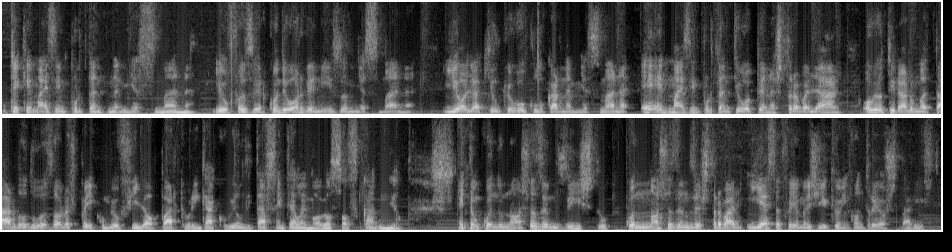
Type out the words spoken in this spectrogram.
O que é que é mais importante na minha semana eu fazer? Quando eu organizo a minha semana e olho aquilo que eu vou colocar na minha semana, é mais importante eu apenas trabalhar ou eu tirar uma tarde ou duas horas para ir com o meu filho ao parque brincar com ele e estar sem telemóvel só focado nele? Então, quando nós fazemos isto, quando nós fazemos este trabalho, e essa foi a magia que eu encontrei ao estudar isto,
